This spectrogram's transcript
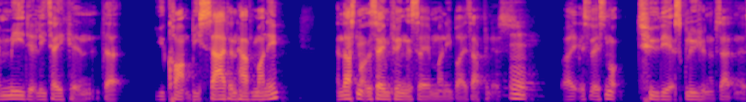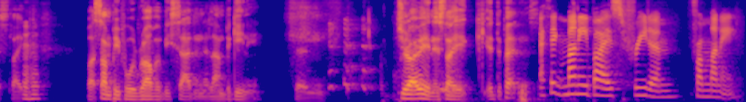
immediately taken that you can't be sad and have money and that's not the same thing as saying money buys happiness Mm. right it's, it's not to the exclusion of sadness like Mhm. but some people would rather be sad in a lamborghini than do you know what i mean it's like it depends I think money buys freedom from money,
